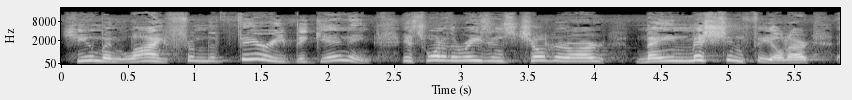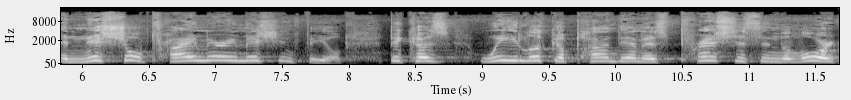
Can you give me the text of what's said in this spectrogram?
human life from the very beginning. It's one of the reasons children are our main mission field, our initial primary mission field, because we look upon them as precious in the Lord,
